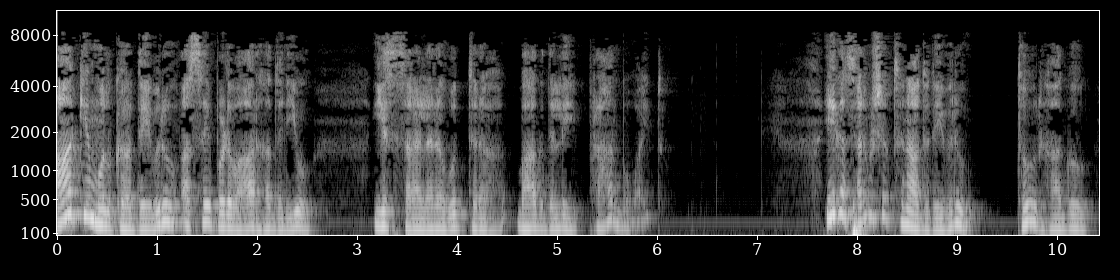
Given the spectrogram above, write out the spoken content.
ಆಕೆ ಮೂಲಕ ದೇವರು ಅಸಹ್ಯ ಪಡುವ ಆರಾಧನೆಯು ಇಸ್ರಾಲರ ಉತ್ತರ ಭಾಗದಲ್ಲಿ ಪ್ರಾರಂಭವಾಯಿತು. ಈಗ ಸರ್ವಶಕ್ತನಾದ ದೇವರು ಥೂರ್ ಹಾಗೂ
